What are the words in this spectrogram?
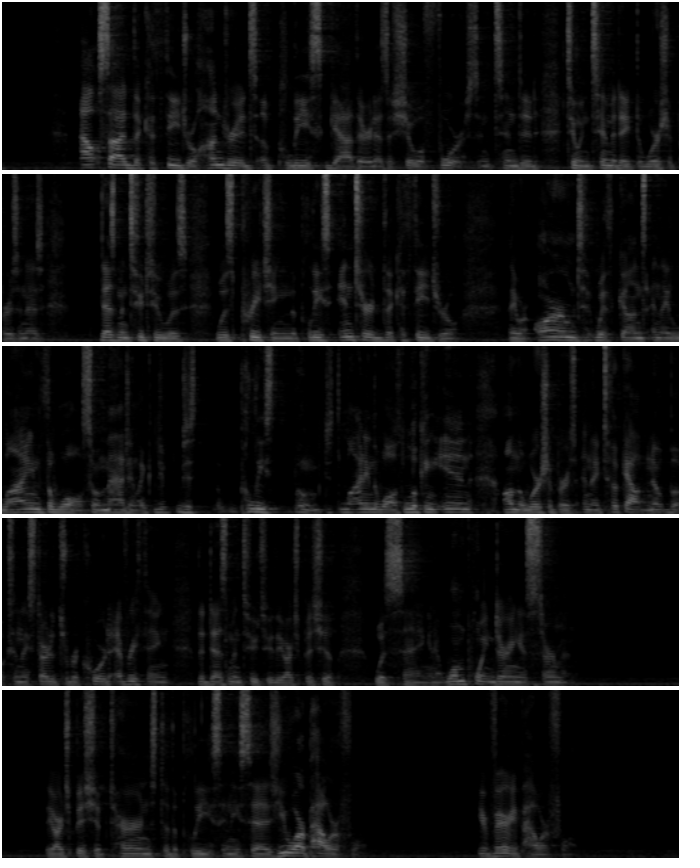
Outside the cathedral, hundreds of police gathered as a show of force intended to intimidate the worshipers. And as Desmond Tutu was, was preaching, the police entered the cathedral. They were armed with guns and they lined the walls. So imagine, like, just police, boom, just lining the walls, looking in on the worshipers. And they took out notebooks and they started to record everything that Desmond Tutu, the archbishop, was saying. And at one point during his sermon, the archbishop turns to the police and he says, You are powerful. You're very powerful,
